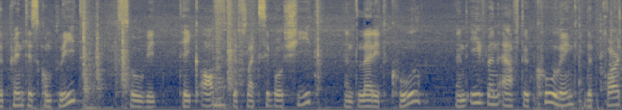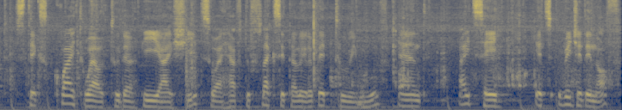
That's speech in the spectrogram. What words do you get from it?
The print is complete so we take off the flexible sheet and let it cool. And even after cooling the part sticks quite well to the PEI sheet so I have to flex it a little bit to remove. And I'd say it's rigid enough.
